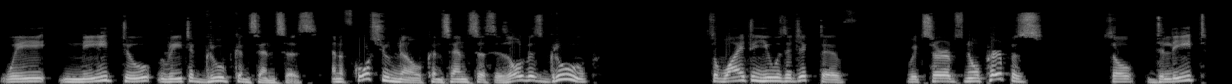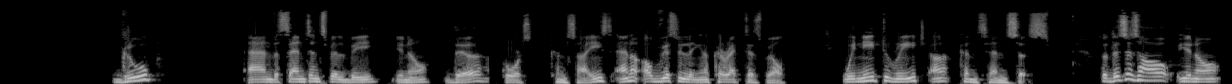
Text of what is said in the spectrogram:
we need to reach a group consensus. And of course you know consensus is always group. So why to use adjective which serves no purpose? So delete group and the sentence will be, you know, there, of course, concise and obviously you know, correct as well. We need to reach a consensus. So this is how, you know,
